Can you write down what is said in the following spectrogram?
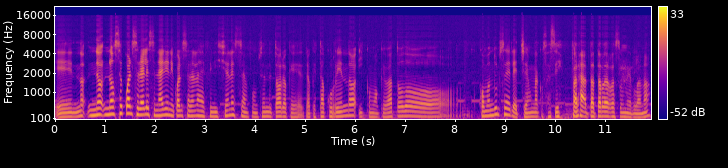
Eh, no, no, no, sé cuál será el escenario ni cuáles serán las definiciones en función de todo lo que, lo que está ocurriendo y como que va todo como en dulce de leche, una cosa así, para tratar de resumirlo, ¿no?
